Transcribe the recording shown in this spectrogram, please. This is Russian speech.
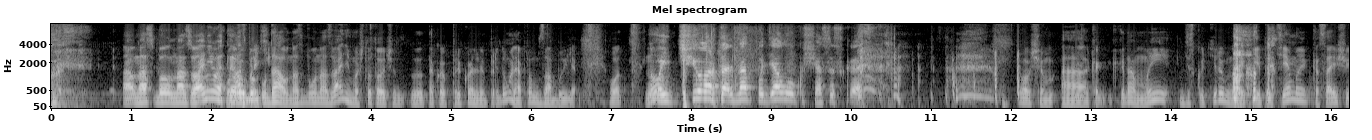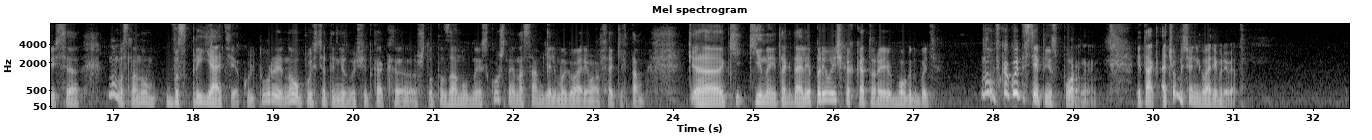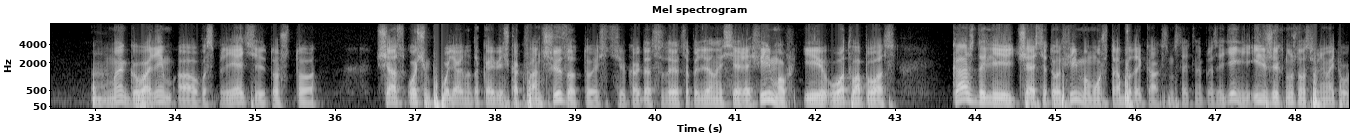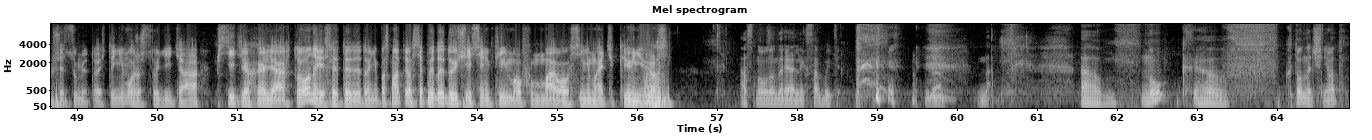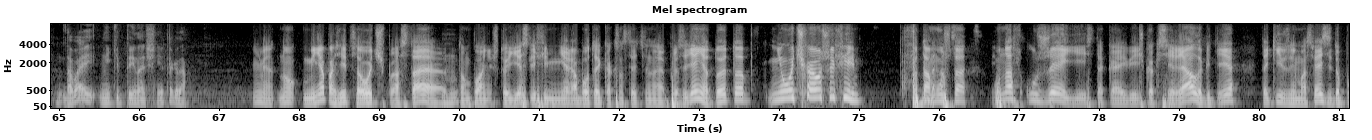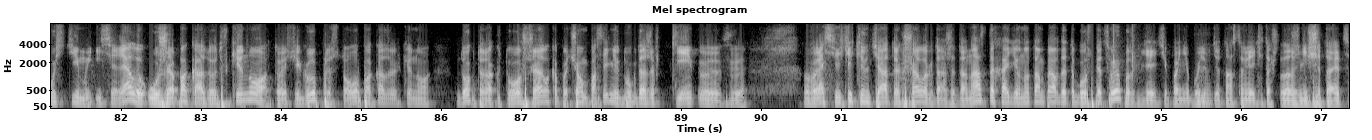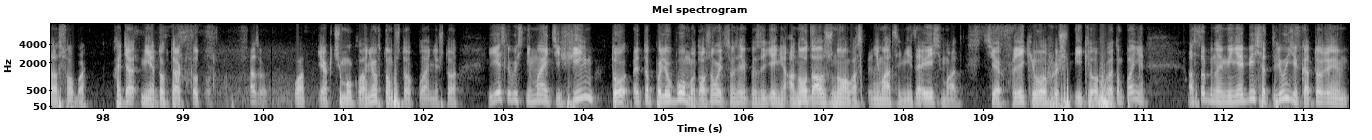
А у нас было название У этой нас был- рубрике? да, у нас было название, мы что-то очень э, такое прикольное придумали, а потом забыли. Вот. Но, Ой, черт, а надо по диалогу сейчас искать. в общем, а, когда мы дискутируем на какие-то темы, касающиеся, ну, в основном, восприятия культуры, ну, пусть это не звучит как э, что-то занудное и скучное, на самом деле мы говорим о всяких там э, ки- кино и так далее привычках, которые могут быть, ну, в какой-то степени спорными. Итак, о чем мы сегодня говорим, ребят? Мы говорим о восприятии, то, что сейчас очень популярна такая вещь, как франшиза, то есть когда создается определенная серия фильмов, и вот вопрос. Каждая ли часть этого фильма может работать как самостоятельное произведение, или же их нужно воспринимать в общей сумме? То есть ты не можешь судить о «Мстителях» или «Артрона», если ты до этого не посмотрел все предыдущие семь фильмов Marvel Cinematic Universe. Основано на реальных событиях. Да. Да. Ну, э, кто начнет? Давай, Никита, ты начни тогда. Не, Ну, у меня позиция очень простая, Мгм. в том плане, что если фильм не работает как самостоятельное произведение, то это не очень хороший фильм. Потому Да. что у нас уже есть такая вещь, как сериалы, где такие взаимосвязи допустимы. И сериалы уже показывают в кино. То есть «Игру престолов» показывают в кино, «Доктора Кто», «Шерлока». Причем последних двух даже в, ке- э, в- в российских кинотеатрах Шерлок даже до нас доходил. Но там, правда, это был спецвыпуск, где типа они были в 19 веке, так что даже не считается особо. Хотя, нет, доктор Кто тоже показывают. Вот, я к чему клоню, в том, что в плане, что если вы снимаете фильм, то это по-любому должно быть самостоятельное произведение. Оно должно восприниматься независимо от всех приквелов и шмикелов. В этом плане особенно меня бесят люди, которые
